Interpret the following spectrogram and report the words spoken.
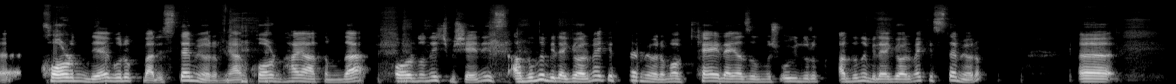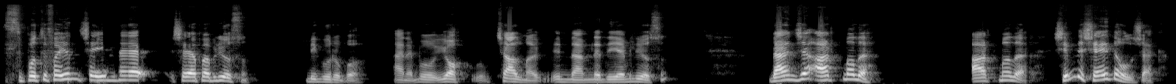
E, Korn diye grup var. İstemiyorum ya. Korn hayatımda Korn'un hiçbir şeyini adını bile görmek istemiyorum. O K ile yazılmış uyduruk adını bile görmek istemiyorum. Ee, Spotify'ın şeyinde şey yapabiliyorsun bir grubu. Hani bu yok çalma bilmem ne diyebiliyorsun. Bence artmalı. Artmalı. Şimdi şey de olacak.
